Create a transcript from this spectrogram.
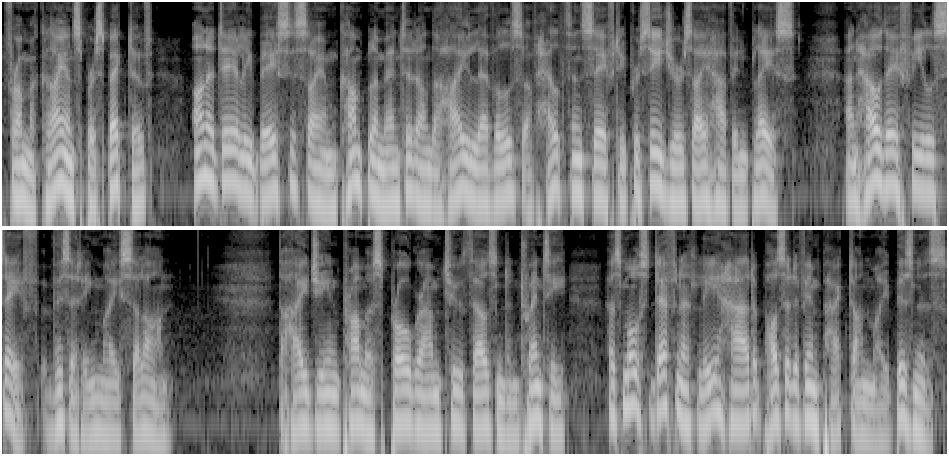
From a client's perspective, on a daily basis, I am complimented on the high levels of health and safety procedures I have in place, and how they feel safe visiting my salon. The Hygiene Promise Programme 2020 has most definitely had a positive impact on my business.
